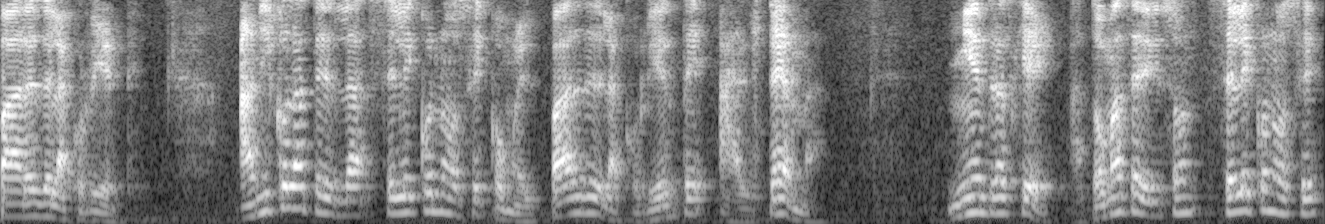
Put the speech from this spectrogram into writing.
Padres de la corriente. A Nikola Tesla se le conoce como el padre de la corriente alterna, mientras que a Thomas Edison se le conoce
